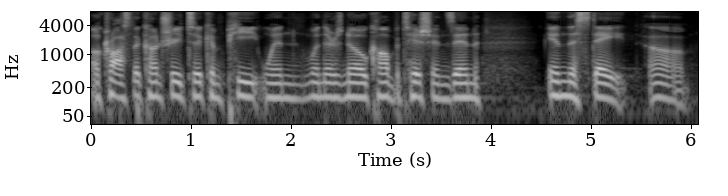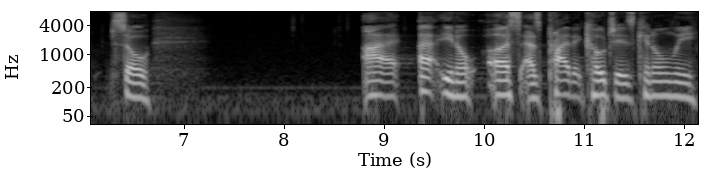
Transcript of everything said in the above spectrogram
across the country to compete when when there's no competitions in in the state. Um, so I, I, you know, us as private coaches can only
